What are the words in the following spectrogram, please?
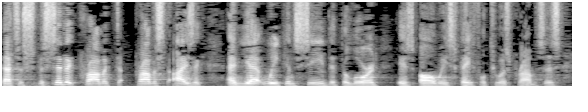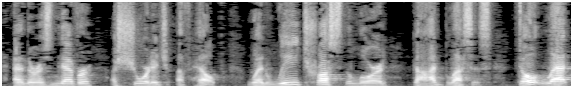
That's a specific promise to, Isaac. And yet we can see that the Lord is always faithful to his promises, and there is never a shortage of help. When we trust the Lord, God blesses. Don't let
